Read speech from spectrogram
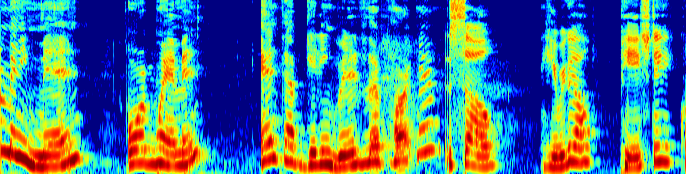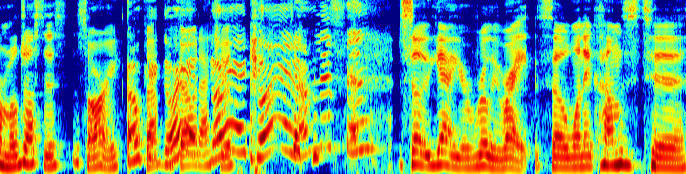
how many men or women end up getting rid of their partner? So here we go. PhD, criminal justice. Sorry. Okay, go ahead. Go you. ahead. Go ahead. I'm listening. So yeah, you're really right. So when it comes to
